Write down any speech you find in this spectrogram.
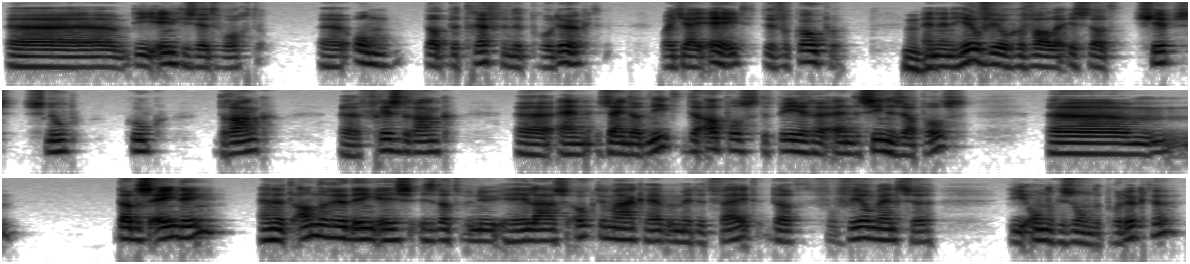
uh, die ingezet wordt uh, om dat betreffende product, wat jij eet, te verkopen. Mm-hmm. En in heel veel gevallen is dat chips, snoep, koek, drank, uh, frisdrank. en zijn dat niet de appels, de peren en de sinaasappels. Um, dat is één ding. En het andere ding is, is dat we nu helaas ook te maken hebben met het feit dat voor veel mensen die ongezonde producten,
